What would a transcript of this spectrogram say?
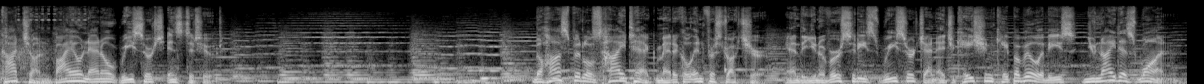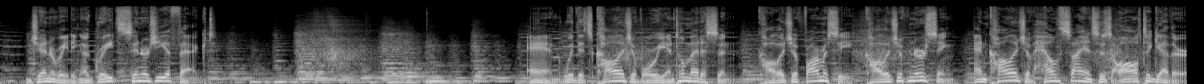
Gachon Bio-Nano Research Institute. The hospital's high-tech medical infrastructure and the university's research and education capabilities unite as one, generating a great synergy effect. And with its College of Oriental Medicine, College of Pharmacy, College of Nursing, and College of Health Sciences all together,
